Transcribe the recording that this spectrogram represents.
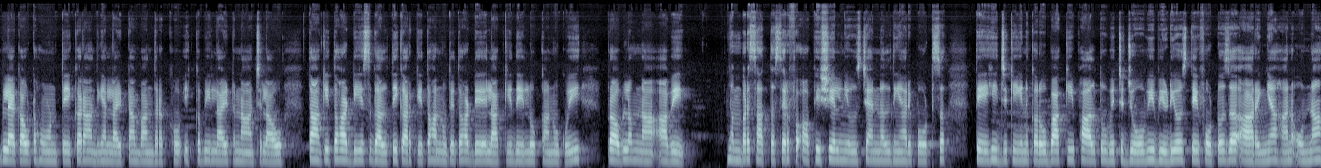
ਬਲੈਕਆਊਟ ਹੋਣ 'ਤੇ ਘਰਾਂ ਦੀਆਂ ਲਾਈਟਾਂ ਬੰਦ ਰੱਖੋ, ਇੱਕ ਵੀ ਲਾਈਟ ਨਾ ਚਲਾਓ, ਤਾਂ ਕਿ ਤੁਹਾਡੀ ਇਸ ਗਲਤੀ ਕਰਕੇ ਤੁਹਾਨੂੰ ਅਤੇ ਤੁਹਾਡੇ ਇਲਾਕੇ ਦੇ ਲੋਕਾਂ ਨੂੰ ਕੋਈ ਪ੍ਰੋਬਲਮ ਨਾ ਆਵੇ। ਨੰਬਰ 7 ਸਿਰਫ ਆਫੀਸ਼ੀਅਲ ਨਿਊਜ਼ ਚੈਨਲ ਦੀਆਂ ਰਿਪੋਰਟਸ ਤੇ ਹੀ ਯਕੀਨ ਕਰੋ। ਬਾਕੀ ਫਾਲਤੂ ਵਿੱਚ ਜੋ ਵੀ ਵੀਡੀਓਜ਼ ਤੇ ਫੋਟੋਜ਼ ਆ ਰਹੀਆਂ ਹਨ, ਉਹਨਾਂ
